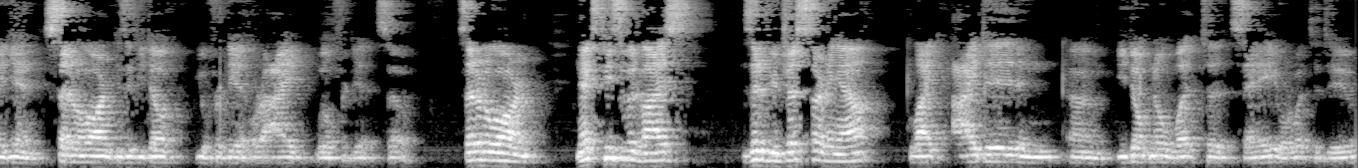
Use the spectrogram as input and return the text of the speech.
And again, set an alarm because if you don't, you'll forget, or I will forget. So set an alarm. Next piece of advice is that if you're just starting out, like I did, and um, you don't know what to say or what to do,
